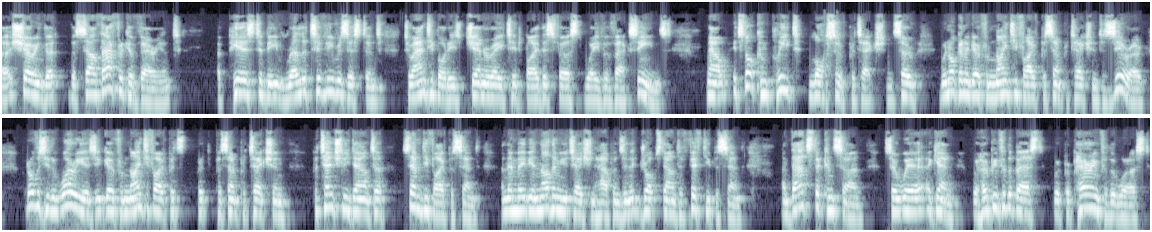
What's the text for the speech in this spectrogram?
uh, showing that the South Africa variant appears to be relatively resistant to antibodies generated by this first wave of vaccines. Now, it's not complete loss of protection. So we're not going to go from 95% protection to zero. But obviously, the worry is you go from 95% protection potentially down to 75%. And then maybe another mutation happens and it drops down to 50%. And that's the concern. So we're, again, we're hoping for the best, we're preparing for the worst,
